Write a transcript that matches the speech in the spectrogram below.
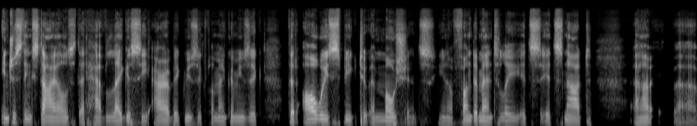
interesting styles that have legacy Arabic music, flamenco music that always speak to emotions. You know, fundamentally, it's it's not uh, uh,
